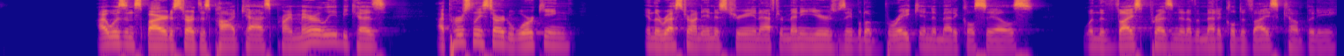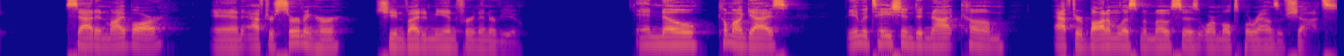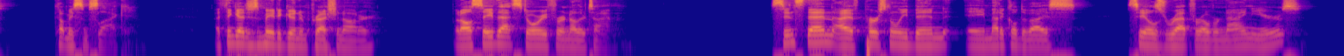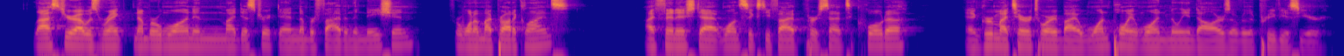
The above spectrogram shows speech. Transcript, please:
I was inspired to start this podcast primarily because I personally started working in the restaurant industry and after many years was able to break into medical sales when the vice president of a medical device company sat in my bar and after serving her she invited me in for an interview and no come on guys the invitation did not come after bottomless mimosas or multiple rounds of shots cut me some slack i think i just made a good impression on her but i'll save that story for another time since then, I have personally been a medical device sales rep for over nine years. Last year, I was ranked number one in my district and number five in the nation for one of my product lines. I finished at 165% to quota and grew my territory by $1.1 million over the previous year.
